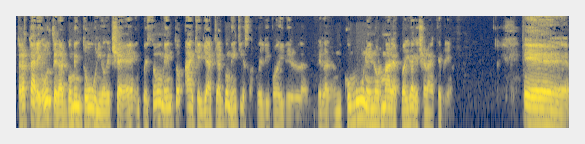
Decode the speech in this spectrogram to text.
trattare oltre l'argomento unico che c'è in questo momento anche gli altri argomenti che sono quelli poi del, della comune e normale attualità che c'era anche prima. Eh,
